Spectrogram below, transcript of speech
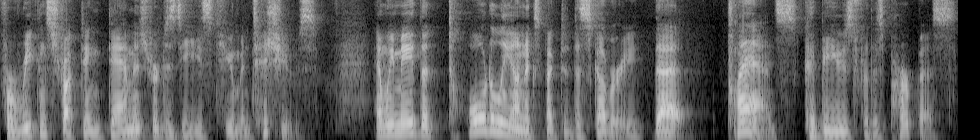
for reconstructing damaged or diseased human tissues. And we made the totally unexpected discovery that plants could be used for this purpose.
